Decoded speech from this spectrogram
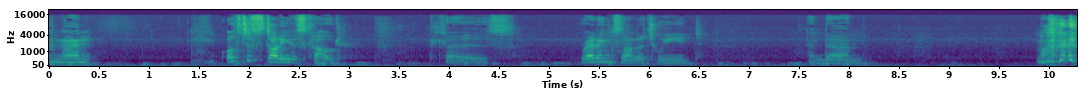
And then let's just study this code because Redding's on a tweet, and then my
